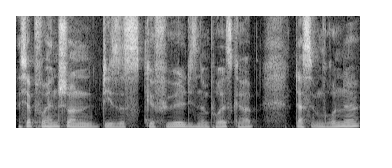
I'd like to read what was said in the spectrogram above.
Ich habe vorhin schon dieses Gefühl, diesen Impuls gehabt, dass im Grunde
